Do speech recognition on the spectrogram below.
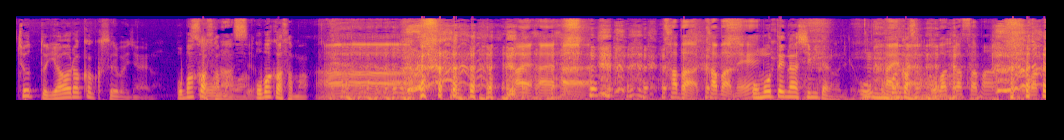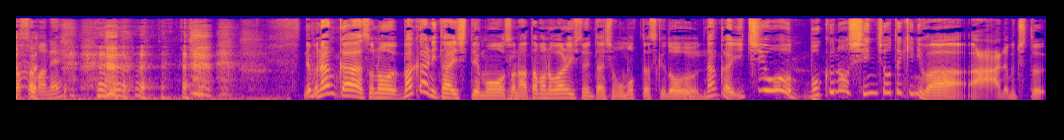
ちょっと柔らかくすればいいんじゃないの？おバカ様は？おバカ様。ああ、はいはいはい。カバ、カバね。おもてなしみたいな感じで。おバカ様。おバカ様。おバカ様ね。でもなんか、その、バカに対しても、その頭の悪い人に対しても思ったんですけど、なんか一応、僕の心情的には、ああ、でもちょっと、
